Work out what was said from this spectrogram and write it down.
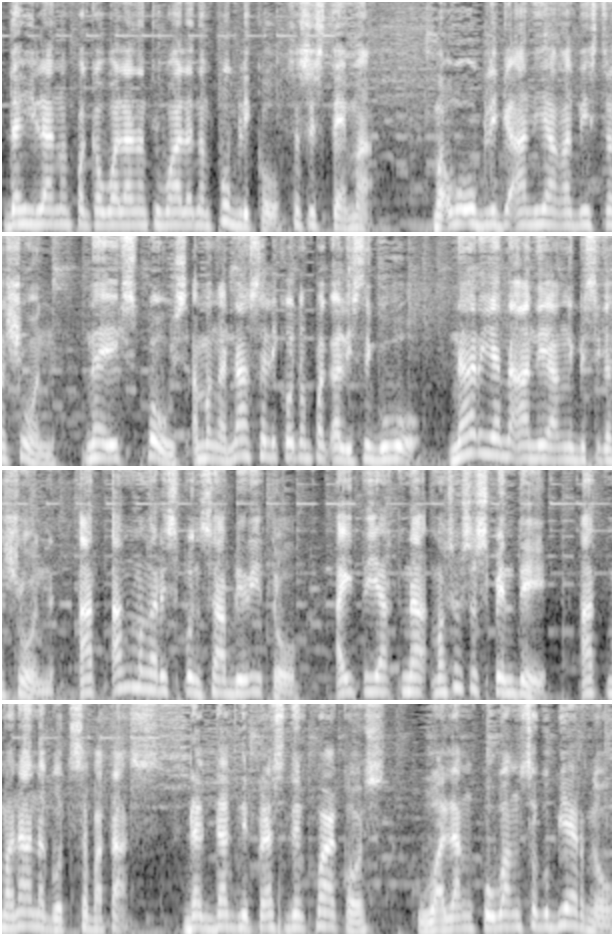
dahilan ng pagkawala ng tiwala ng publiko sa sistema. Mauobligaan niya ang administrasyon na i-expose ang mga nasa likod ng pag-alis ni Guo. Nariyan na niya ang investigasyon at ang mga responsable rito ay tiyak na masususpende at mananagot sa batas. Dagdag ni President Marcos, walang puwang sa gobyerno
